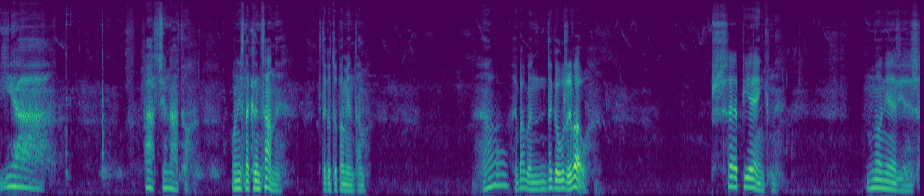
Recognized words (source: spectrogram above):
Ja. Patrzcie na to. On jest nakręcany. Z tego co pamiętam. No, chyba będę go używał. Przepiękny. No nie wierzę.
